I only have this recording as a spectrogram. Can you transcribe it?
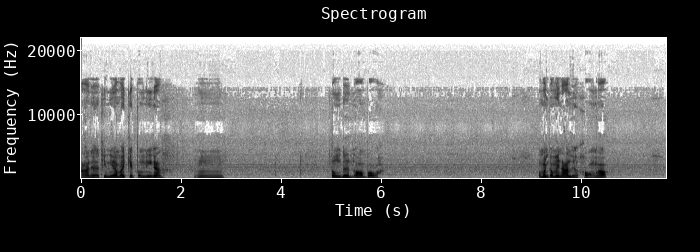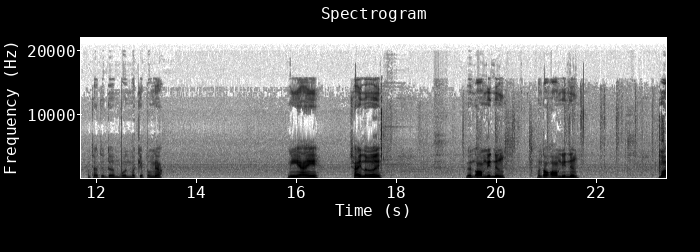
มาเดี๋ยวทีนี้ไปเก็บตรงนี้กัน อืม ต้องเดินอ้อมเปล่าวะเพราะมันก็ไม่น่าเหลือของแล้วก็จะจะเดินวนมาเก็บตรงเนี้ย นี่ไง ใช่เลย เดินอ้อมนิดนึง มันต้องอ้อมนิดนึงมา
